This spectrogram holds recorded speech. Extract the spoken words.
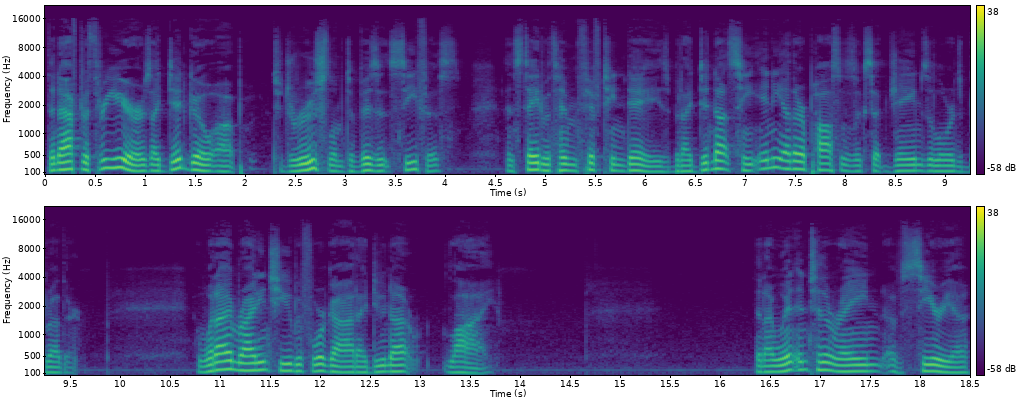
then, after three years, I did go up to Jerusalem to visit Cephas and stayed with him fifteen days. But I did not see any other apostles except James, the Lord's brother. What I am writing to you before God, I do not lie. Then I went into the reign of Syria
